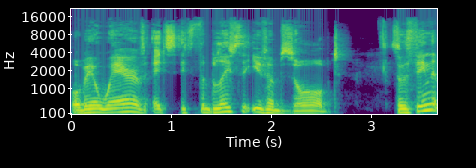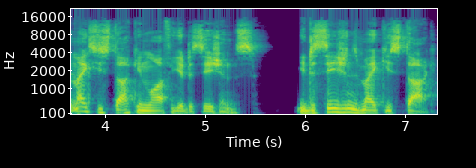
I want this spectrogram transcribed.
Or be aware of it's it's the beliefs that you've absorbed. So the thing that makes you stuck in life are your decisions. Your decisions make you stuck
